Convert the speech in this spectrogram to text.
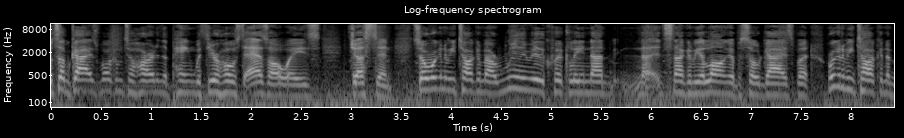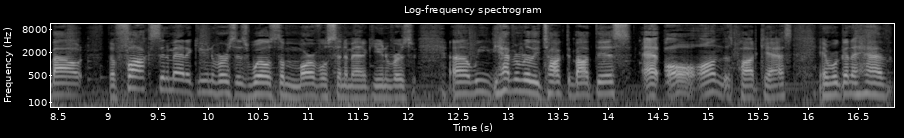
What's up, guys? Welcome to Hard in the Paint with your host, as always, Justin. So we're going to be talking about really, really quickly. Not, not it's not going to be a long episode, guys, but we're going to be talking about the Fox Cinematic Universe as well as the Marvel Cinematic Universe. Uh, we haven't really talked about this at all on this podcast, and we're going to have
